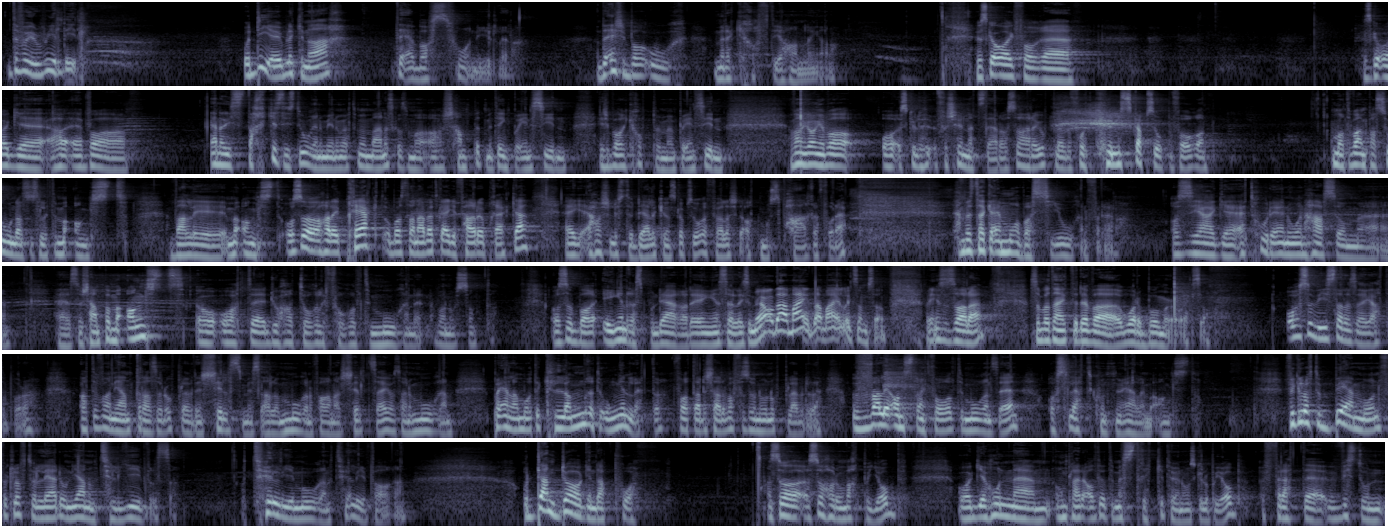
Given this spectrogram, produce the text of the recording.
Det var jo real deal. Og de øyeblikkene der det er bare så nydelig. da. Det er ikke bare ord, men det er kraftige handlinger. da. Jeg husker òg for eh, Jeg også, eh, jeg var En av de sterkeste historiene mine møtte med mennesker som har, kjempet med ting på innsiden. Ikke bare kroppen, men på innsiden. Det var En gang jeg var og skulle forkynne et sted, og så hadde jeg opplevd å få et kunnskapsord på forhånd. Om at det var en person der som slitt med angst veldig med angst. Og så hadde jeg prekt og bare sånn, jeg vet hva, jeg er ferdig å preke. Jeg, jeg har ikke lyst til å dele kunnskapsord. Jeg føler ikke det er atmosfære for det. Men så tenker jeg, jeg må bare si ordene for det. da. Og så sier jeg jeg tror det er noen her som, eh, som kjemper med angst, og, og, at eh, du har et dårlig forhold til moren din. Var noe sånt da. Og så bare ingen responderer. Det er ingen som liksom, ja, det er meg, det er meg, liksom. Sånn. Det var ingen som sa det. Så jeg bare tenkte det var what a boomer, liksom. Og så viser det seg etterpå da, at det var en jente der som hadde opplevd en skilsmisse, eller moren og faren hadde skilt seg, og så hadde moren på en eller annen måte klandret ungen litt da, for at det hadde skjedd. Hvorfor sånn hun opplevde det. Veldig anstrengt forhold til moren sin, og slett kontinuerlig med angst. Fikk lov til å be moren, fikk lov til å lede henne gjennom tilgivelse. Tilgi moren, tilgi faren. Og den dagen derpå så, så hadde hun vært på jobb. Og hun, eh, hun, pleide alltid å ta med strikketøy når hun skulle på jobb. For dette, Hvis hun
